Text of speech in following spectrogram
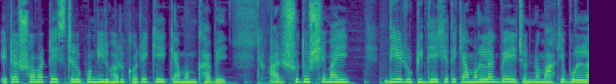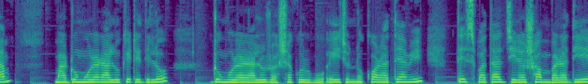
এটা সবার টেস্টের উপর নির্ভর করে কে কেমন খাবে। আর শুধু সেমাই দিয়ে রুটি দিয়ে খেতে কেমন লাগবে, এই জন্য মাকে বললাম মা ডুমুরার আলু কেটে দিল। ডুমুরার আলুর রসা করব। এই জন্য কড়াতে আমি তেজপাতা, জিরা, সম্বারা দিয়ে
